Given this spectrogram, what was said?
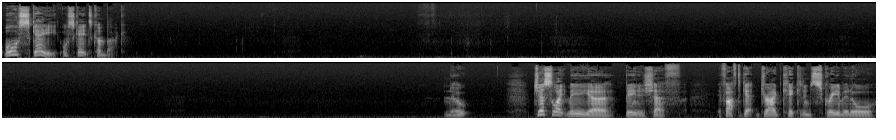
Or Skate, or Skate to come back. No. Just like me uh, being a chef, if I have to get dragged kicking and screaming or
